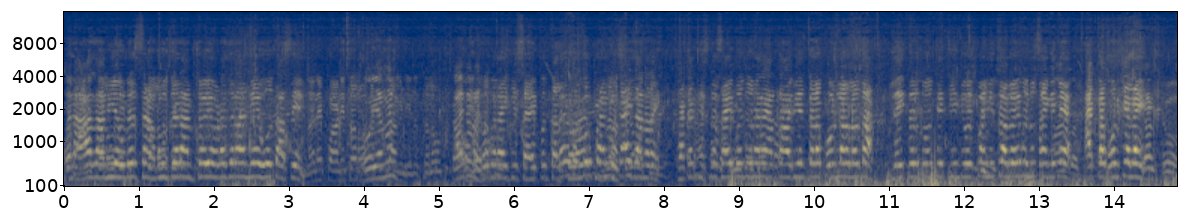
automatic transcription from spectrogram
पण आज आम्ही एवढं सांगून जर आमच्या एवढा जर अन्याय होत असेल. बरोबर आहे की साहेब पण तलावावर पाणी. काय जाणार आहे? खटाक दिसलं साहेब बंद होणार आहे. आता अभियंताला फोन लावला होता. लई तर दोन ते तीन दिवस पाणी चालू आहे म्हणून सांगितलंय. आता फोन केलाय. हो,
